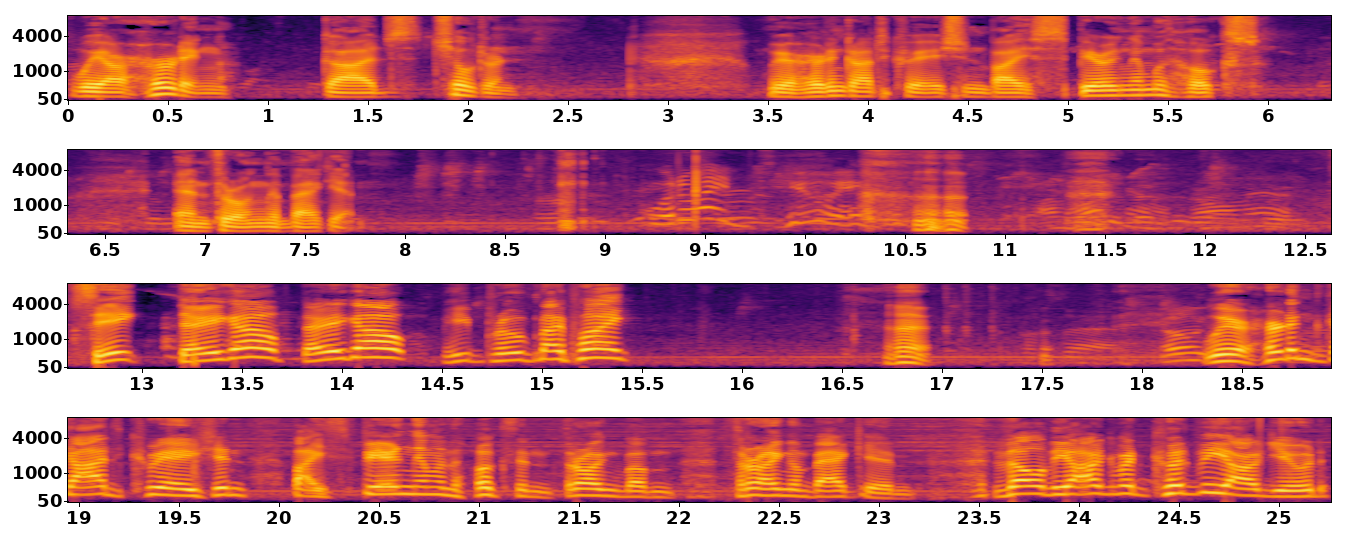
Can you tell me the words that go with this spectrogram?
we are hurting God's children. We are hurting God's creation by spearing them with hooks and throwing them back in. What am I doing? See, there you go, there you go. He proved my point. We're hurting God's creation by spearing them with hooks and throwing them, throwing them back in. Though the argument could be argued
